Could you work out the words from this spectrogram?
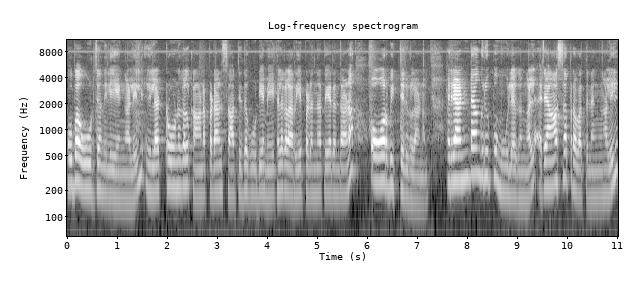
ഉപ ഊർജ നിലയങ്ങളിൽ ഇലക്ട്രോണുകൾ കാണപ്പെടാൻ സാധ്യത കൂടിയ മേഖലകൾ അറിയപ്പെടുന്ന പേരെന്താണ്? ഓർബിറ്റലുകളാണ്. രണ്ടാം ഗ്രൂപ്പ് മൂലകങ്ങൾ രാസപ്രവർത്തനങ്ങളിൽ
